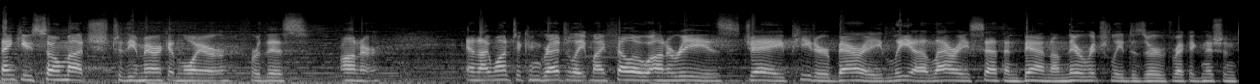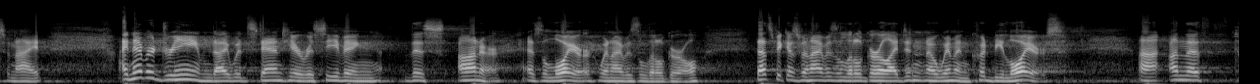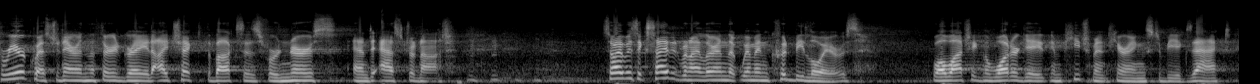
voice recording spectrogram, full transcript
thank you so much to the American Lawyer for this honor. And I want to congratulate my fellow honorees, Jay, Peter, Barry, Leah, Larry, Seth, and Ben, on their richly deserved recognition tonight. I never dreamed I would stand here receiving this honor as a lawyer when I was a little girl. That's because when I was a little girl, I didn't know women could be lawyers. Uh, on the career questionnaire in the third grade, I checked the boxes for nurse and astronaut. so I was excited when I learned that women could be lawyers while watching the Watergate impeachment hearings, to be exact.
